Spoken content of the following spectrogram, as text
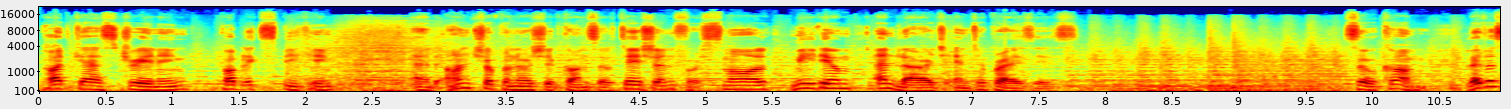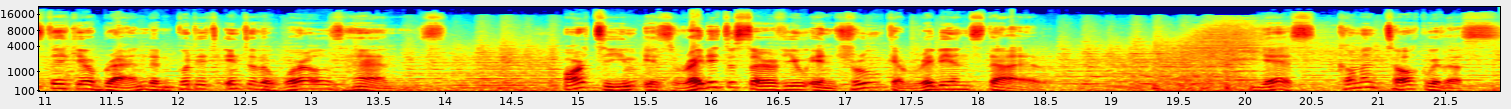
podcast training, public speaking, and entrepreneurship consultation for small, medium, and large enterprises. So come, let us take your brand and put it into the world's hands. Our team is ready to serve you in true Caribbean style. Yes, come and talk with us.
